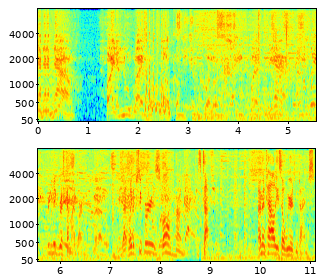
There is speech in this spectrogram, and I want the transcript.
Now, now, find a new rival. Welcome to the world of the street. Yeah, I've been waiting Pretty big risk on my part. That wake up super is well, I don't know, it's tough. My mentality is so weird sometimes.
